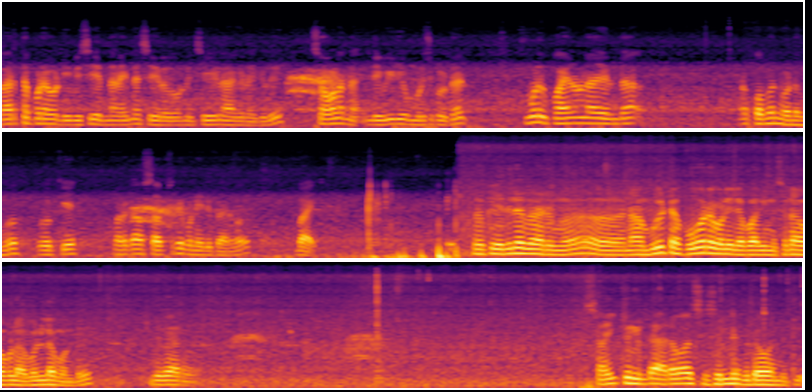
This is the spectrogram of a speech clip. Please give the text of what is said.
வருத்தப்பட வேண்டிய விஷயம் தானே. என்ன செய்கிறது ஒன்று செயலாக கிடக்குது. ஸோ அவ்வளோதான் இந்த வீடியோ முடிச்சுக்கொள்கிறேன் உங்களுக்கு பயனுள்ளதாக இருந்தால் கமெண்ட் பண்ணுங்க. ஓகே மறக்காமல் சப்ஸ்கிரைப் பண்ணிட்டு பாருங்க. பாய் ஓகே இதில் பாருங்க. நான் வீட்டை போகிற வழியில் பார்த்தீங்கன்னு சொன்னால் அவ்வளோ வெள்ளம் உண்டு. இது பாருங்கள் சைக்கிள்கிட்ட அரைவாசி சில்லுக்கிட்ட வந்துட்டு.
